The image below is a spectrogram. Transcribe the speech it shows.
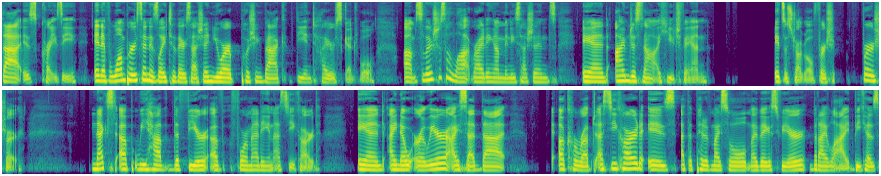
that is crazy. And if one person is late to their session, you are pushing back the entire schedule. Um, so there's just a lot riding on mini sessions, and I'm just not a huge fan. It's a struggle for. For sure. Next up, we have the fear of formatting an SD card. And I know earlier I said that a corrupt SD card is at the pit of my soul, my biggest fear, but I lied because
